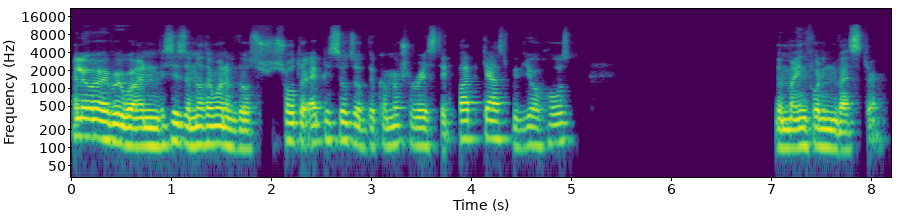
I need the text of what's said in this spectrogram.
Hello, everyone. This is another one of those shorter episodes of the Commercial Real Estate Podcast with your host, the Mindful Investor.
